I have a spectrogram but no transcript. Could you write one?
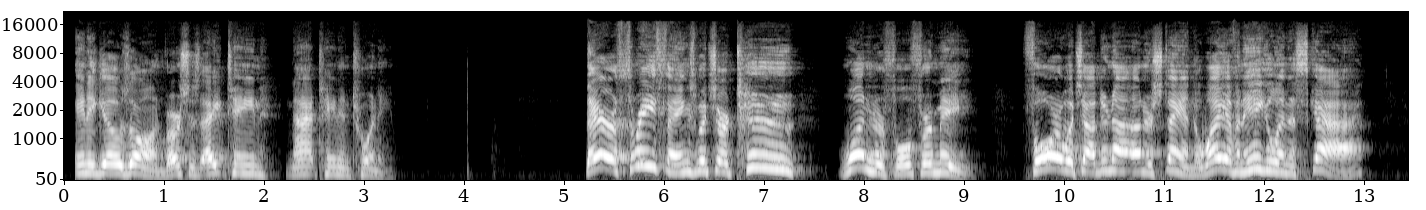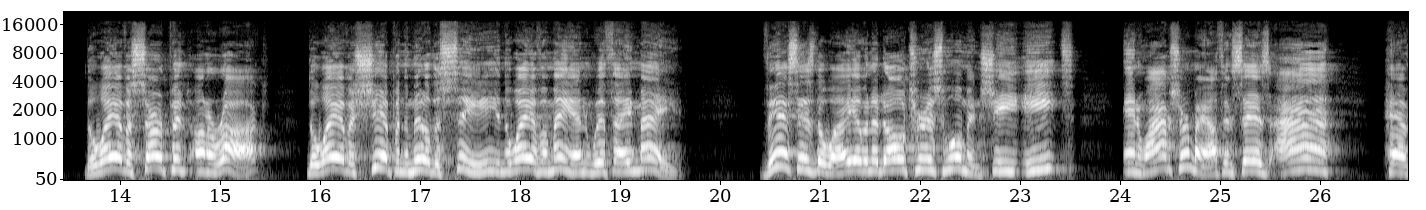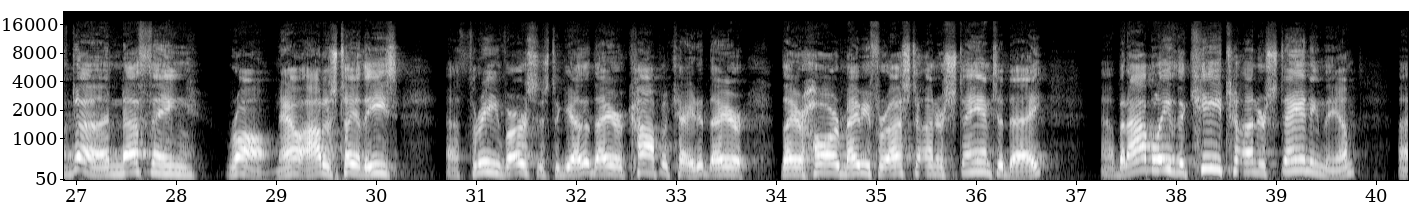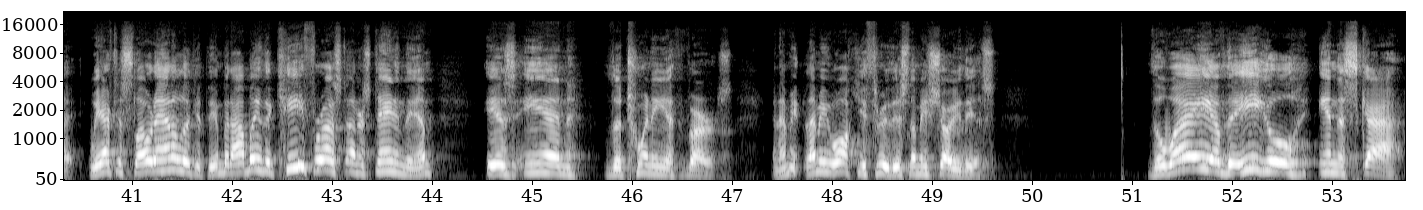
and he goes on, verses 18, 19, and 20. There are three things which are too wonderful for me, four which I do not understand the way of an eagle in the sky, the way of a serpent on a rock, the way of a ship in the middle of the sea, and the way of a man with a maid. This is the way of an adulterous woman. She eats and wipes her mouth and says, I have done nothing wrong. Now, I'll just tell you these uh, three verses together, they are complicated. They are, they are hard maybe for us to understand today. Uh, but I believe the key to understanding them, uh, we have to slow down and look at them, but I believe the key for us to understanding them is in the 20th verse. And let me, let me walk you through this. Let me show you this. The way of the eagle in the sky.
